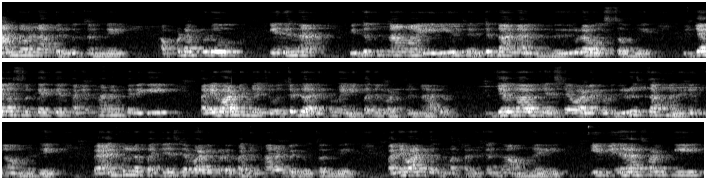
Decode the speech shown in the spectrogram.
ఆందోళన పెరుగుతుంది. అప్పుడప్పుడు ఏదైనా ఎందుకున్నామా ఈ న్యూస్ ఎందుకు అన్నది కూడా వస్తుంది. ఉద్యోగస్తులకైతే పరిహారం పెరిగి పైవాళ్ళ నుంచి ఒత్తిడి అధికమై ఇబ్బంది పడుతున్నారు. ఉద్యోగాలు చేసే వాళ్ళకు కూడా నిరుత్సాహం అధికంగా ఉన్నది. బ్యాంకుల్లో పనిచేసే వాళ్ళకి కూడా పరిహారం పెరుగుతుంది. పని వాళ్ళ సమస్యలు అధికంగా ఉన్నాయి. ఈ మీనరాశి వాళ్ళకి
